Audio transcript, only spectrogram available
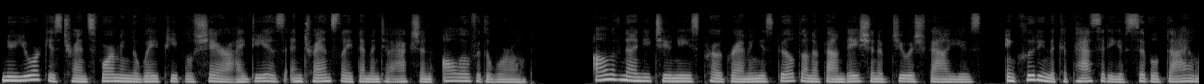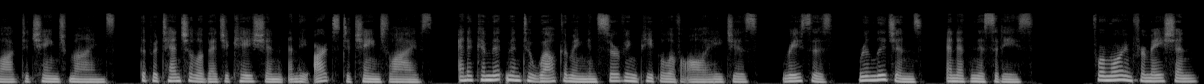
New York is transforming the way people share ideas and translate them into action all over the world. All of 92NY's programming is built on a foundation of Jewish values, including the capacity of civil dialogue to change minds, the potential of education and the arts to change lives, and a commitment to welcoming and serving people of all ages, races, religions, and ethnicities. For more information,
